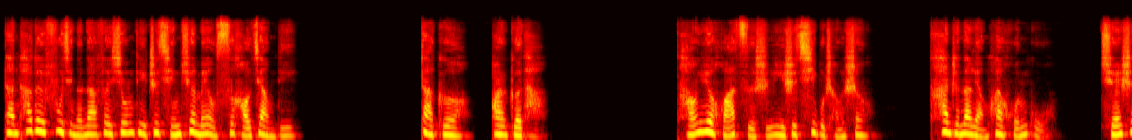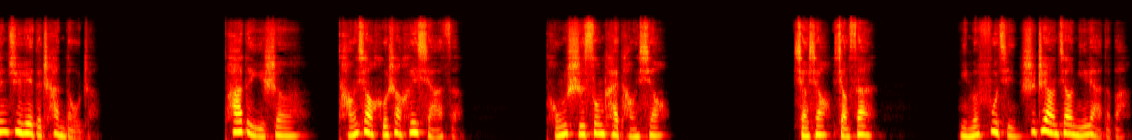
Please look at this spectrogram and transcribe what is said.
但他对父亲的那份兄弟之情却没有丝毫降低。大哥、二哥，他……唐月华此时已是泣不成声，看着那两块魂骨，全身剧烈的颤抖着。啪的一声，唐啸合上黑匣子。同时松开唐潇，小萧、小三，你们父亲是这样叫你俩的吧？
